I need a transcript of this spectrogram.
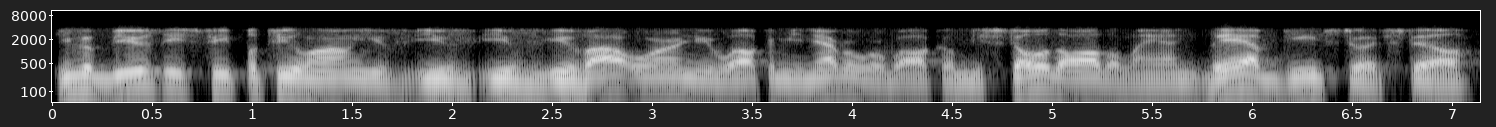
You've abused these people too long. You've you've you've you've outworn your welcome. You never were welcome. You stole all the land. They have deeds to it still,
